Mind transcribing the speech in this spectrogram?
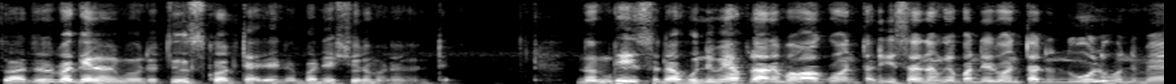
ಸೊ, ಅದರ ಬಗ್ಗೆ ನನಗೆ ಒಂದು ತಿಳಿಸ್ಕೊಡ್ತಾ ಇದ್ದೇನೆ. ಬನ್ನಿ, ಶುರು ಮಾಡೋಣಂತೆ. ನಮಗೆ ಈ ಸಲ ಹುಣ್ಣಿಮೆ ಪ್ರಾರಂಭವಾಗುವಂಥದ್ದು, ಈ ಸಲ ನಮಗೆ ಬಂದಿರುವಂಥದ್ದು ನೂಲು ಹುಣ್ಣಿಮೆ.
